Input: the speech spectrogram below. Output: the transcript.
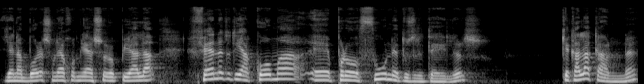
για να μπορέσω να έχω μια ισορροπία αλλά φαίνεται ότι ακόμα ε, προωθούν τους retailers και καλά κάνουν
